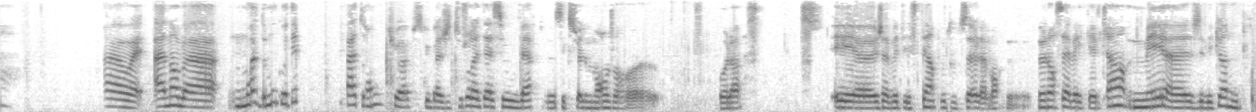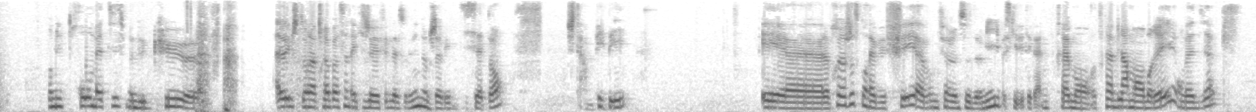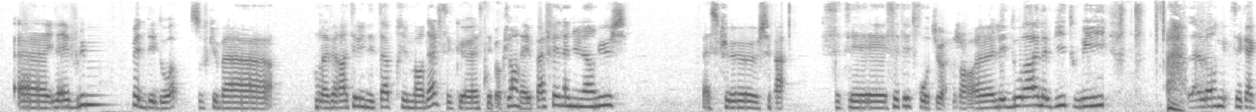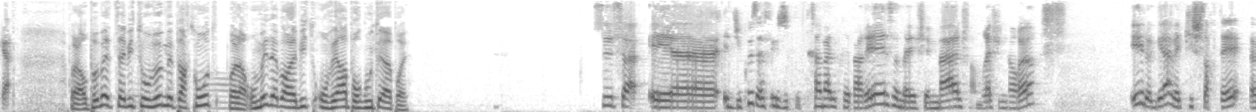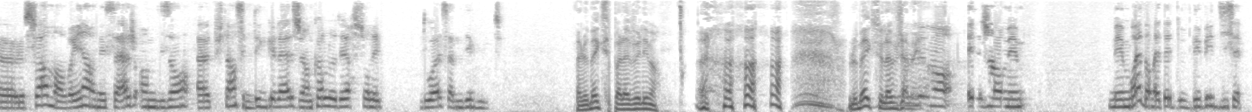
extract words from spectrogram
Ah ouais. Ah non, bah, moi, de mon côté, pas tant, tu vois, parce que bah, j'ai toujours été assez ouverte sexuellement, genre, voilà. Et j'avais testé un peu toute seule avant de me lancer avec quelqu'un, mais j'ai vécu un premier traumatisme de cul avec justement la première personne à qui j'avais fait de la sodomie, donc j'avais 17 ans. J'étais un bébé. Et euh, la première chose qu'on avait fait avant de faire une sodomie, parce qu'il était quand même très, bien membré, on va dire, euh, il avait voulu me mettre des doigts, sauf que bah on avait raté une étape primordiale, c'est qu'à cette époque-là, on n'avait pas fait l'anulingus. Parce que, je sais pas, c'était, c'était trop, tu vois. Genre, euh, les doigts, la bite, oui. La langue, c'est caca. Voilà, on peut mettre sa bite où on veut, mais par contre, voilà, on met d'abord la bite, on verra pour goûter après. C'est ça. Et, euh, et du coup, ça fait que j'étais très mal préparée, ça m'avait fait mal, enfin bref, une horreur. Et le gars avec qui je sortais, euh, le soir, m'a envoyé un message en me disant euh, Putain, c'est dégueulasse, j'ai encore l'odeur sur les doigts, ça me dégoûte. Bah, le mec s'est pas lavé les mains. le mec se lave jamais. Et genre, mais, mais moi, dans ma tête de bébé de 17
